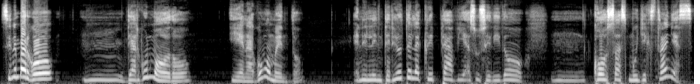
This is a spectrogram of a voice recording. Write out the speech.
Sin embargo, mm, de algún modo y en algún momento, en el interior de la cripta había sucedido mm, cosas muy extrañas.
